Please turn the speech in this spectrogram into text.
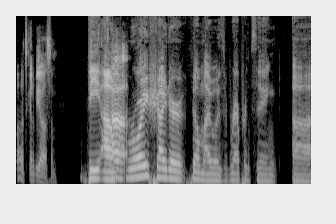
Oh, it's gonna be awesome. The um, Uh, Roy Scheider film I was referencing uh,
